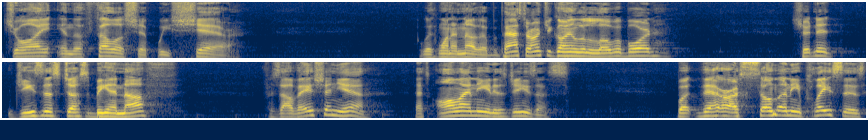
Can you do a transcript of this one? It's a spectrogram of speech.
Joy in the fellowship we share with one another. But, Pastor, aren't you going a little overboard? Shouldn't it, Jesus just be enough for salvation? Yeah. That's all I need is Jesus. But there are so many places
